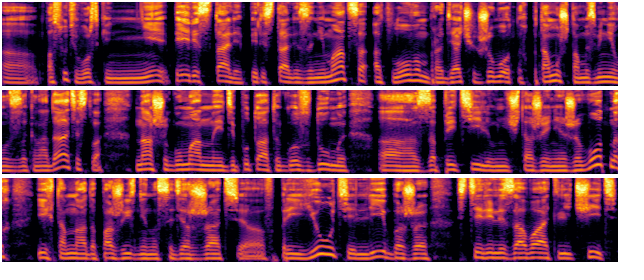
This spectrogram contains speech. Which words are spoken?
э, по сути, в Орске не перестали, перестали заниматься отловом бродячих животных, потому что там изменилось законодательство законодательства. Наши гуманные депутаты Госдумы э, запретили уничтожение животных. Их там надо пожизненно содержать э, в приюте, либо же стерилизовать, лечить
